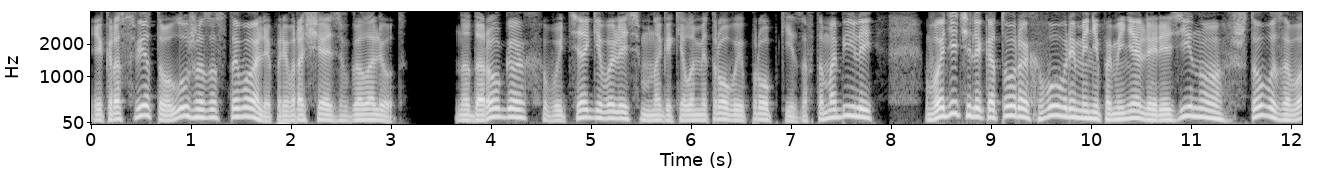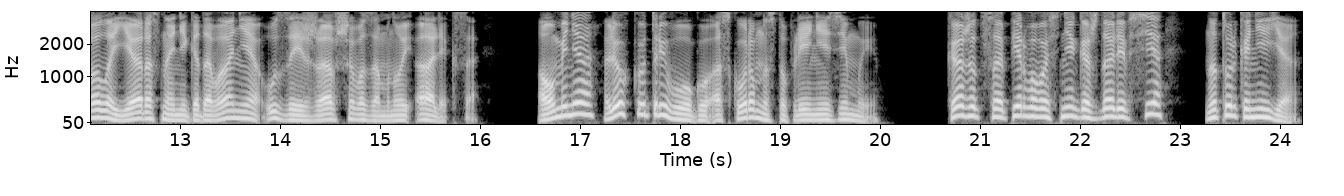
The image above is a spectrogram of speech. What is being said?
и к рассвету лужи застывали, превращаясь в гололед. На дорогах вытягивались многокилометровые пробки из автомобилей, водители которых вовремя не поменяли резину, что вызывало яростное негодование у заезжавшего за мной Алекса. А у меня легкую тревогу о скором наступлении зимы. Кажется, первого снега ждали все, но только не я.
